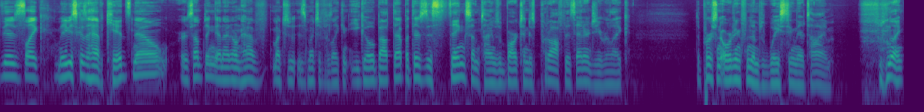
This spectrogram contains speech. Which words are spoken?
there's like maybe it's because I have kids now or something, and I don't have much as much of like an ego about that. But there's this thing sometimes when bartenders put off this energy where like the person ordering from them is wasting their time. like,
